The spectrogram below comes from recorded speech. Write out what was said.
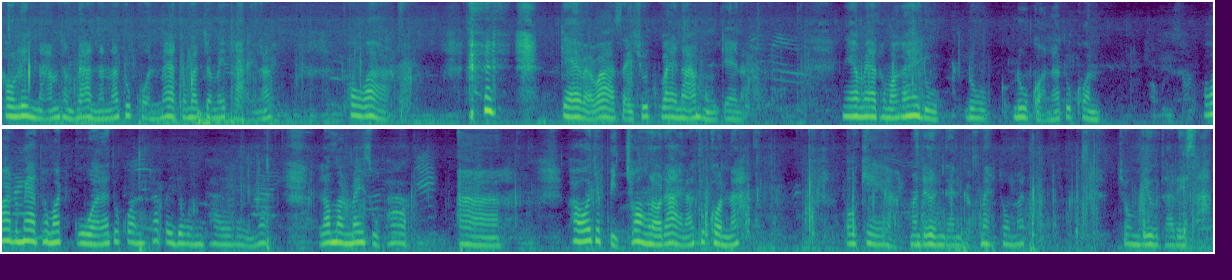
เขาเล่นน้ำทางด้านนั้นนะทุกคนแม่โทมัสจะไม่ถ่ายนะ เพราะว่า แกแบบว่าใส่ชุดว่ายน้ำของแกน่ะ เนี่ยแม่โทมัสก็ให้ดูดูดูก่อนนะทุกคน เพราะว่าแม่โทมัสกลัวนะทุกคนถ้าไปโดนใครอะไรเงี้ยแล้วมันไม่สุภาพ อ่าเขาก็จะปิดช่องเราได้นะทุกคนนะ โอเคค่ะ มาเดินกันกับแม่โทมัสชมวิวทะเลสาบ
